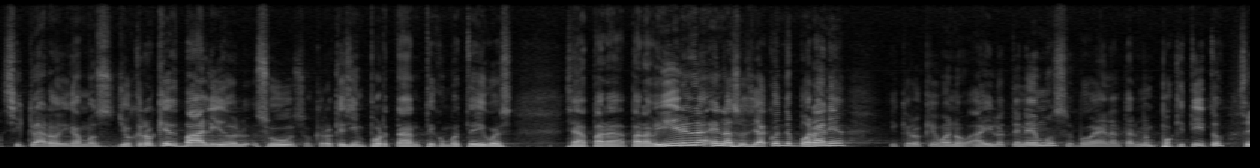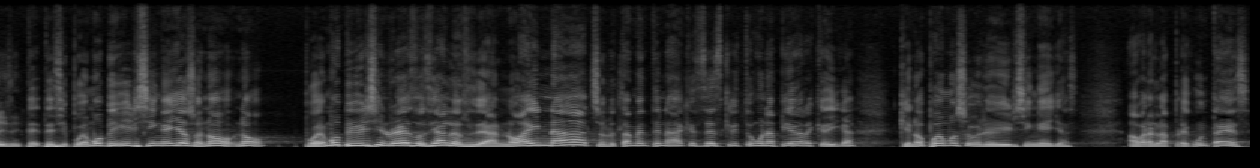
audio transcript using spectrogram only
Sí, claro, digamos, yo creo que es válido su uso, creo que es importante, como te digo, es, o sea, para, para vivir en la, en la sociedad contemporánea, y creo que, bueno, ahí lo tenemos, voy a adelantarme un poquitito, Sí, sí. de, de si podemos vivir sin ellas o no, no, podemos vivir sin redes sociales, o sea, no hay nada, absolutamente nada que esté escrito en una piedra que diga que no podemos sobrevivir sin ellas. Ahora, la pregunta es,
